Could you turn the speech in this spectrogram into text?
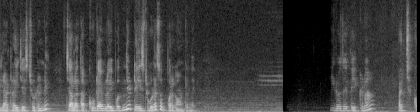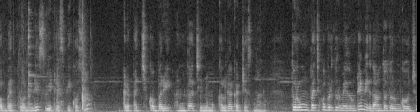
ఇలా ట్రై చేసి చూడండి. చాలా తక్కువ టైంలో అయిపోతుంది. టేస్ట్ కూడా సూపర్గా ఉంటుంది. ఈరోజైతే ఇక్కడ పచ్చి కొబ్బరితో నుండి స్వీట్ రెసిపీ కోసం ఇక్కడ పచ్చి కొబ్బరి అంతా చిన్న ముక్కలుగా కట్ చేస్తున్నాను. తురుము పచ్చి కొబ్బరి తురుము ఏది ఉంటే మీరు దాంతో తురుముకోవచ్చు.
